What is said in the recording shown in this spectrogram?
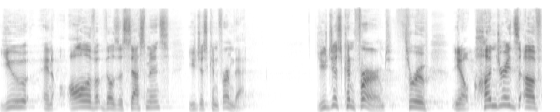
you and all of those assessments, you just confirmed that. You just confirmed through, you know, hundreds of,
